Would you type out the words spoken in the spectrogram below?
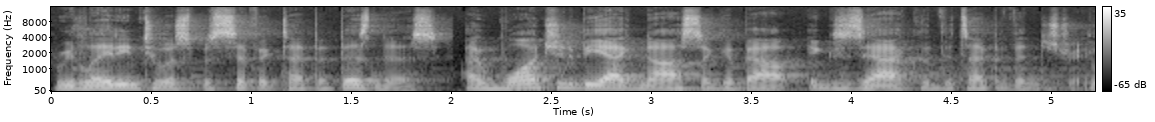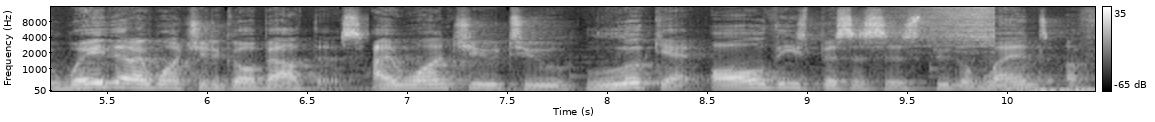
relating to a specific type of business, I want you to be agnostic about exactly the type of industry. The way that I want you to go about this, I want you to look at all these businesses through the lens of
